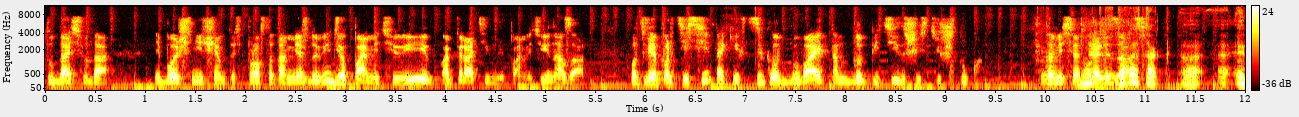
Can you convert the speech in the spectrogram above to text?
туда-сюда и больше ничем. То есть просто там между видеопамятью и оперативной памятью и назад. Вот в WebRTC таких циклов бывает там до 5-6 штук. В зависимости ну, от реализации. Давай так, э, э,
